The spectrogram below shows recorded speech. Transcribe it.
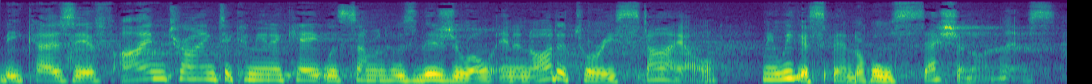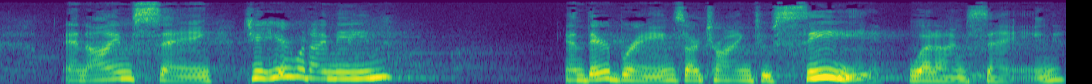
Because if I'm trying to communicate with someone who's visual in an auditory style, I mean, we could spend a whole session on this. And I'm saying, do you hear what I mean? And their brains are trying to see what I'm saying.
